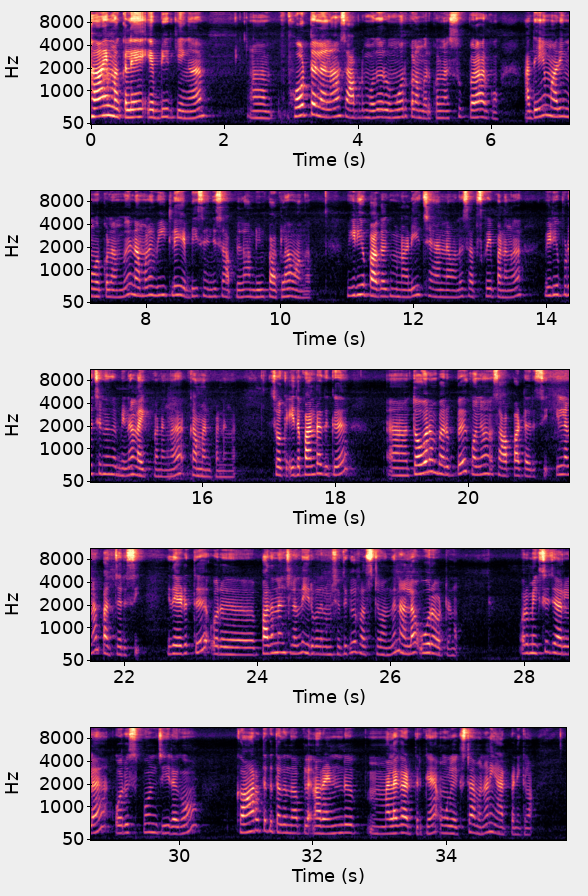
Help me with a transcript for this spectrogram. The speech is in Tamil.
ஹாய் மக்களே. எப்படி இருக்கீங்க? ஹோட்டல்லலாம் சாப்பிடும்போது ஒரு மோர் குழம்பு இருக்கும்ல சூப்பராக இருக்கும். அதே மாதிரி மோர் குழம்பு நம்மளும் வீட்டிலே எப்படி செஞ்சு சாப்பிட்லாம் அப்படின்னு பார்க்கலாம் வாங்க. வீடியோ பார்க்கறதுக்கு முன்னாடி சேனலை வந்து சப்ஸ்கிரைப் பண்ணுங்கள் வீடியோ பிடிச்சிருந்தது அப்படின்னா லைக் பண்ணுங்கள் கமெண்ட் பண்ணுங்கள் ஸோ ஓகே இதை பண்ணுறதுக்கு துவரம் பருப்பு கொஞ்சம் சாப்பாட்டு அரிசி இல்லைன்னா பச்சரிசி. இதை எடுத்து ஒரு பதினஞ்சுலேருந்து இருபது நிமிஷத்துக்கு ஃபஸ்ட்டு வந்து நல்லா ஊற விட்டணும். ஒரு மிக்ஸி ஜாரில் ஒரு ஸ்பூன் ஜீரகம் காரத்துக்கு தகுந்தாப்பில் நான் ரெண்டு மிளகா எடுத்திருக்கேன். உங்களுக்கு எக்ஸ்ட்ரா வேணால் நீங்கள் ஆட் பண்ணிக்கலாம்.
